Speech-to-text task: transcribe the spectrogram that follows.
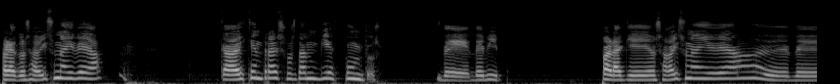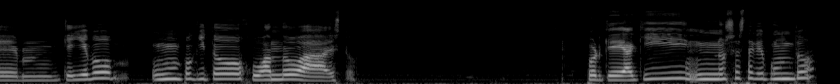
para que os hagáis una idea, cada vez que entráis os dan 10 puntos de, de VIP para que os hagáis una idea de, mm, que llevo un poquito jugando a esto. Porque aquí no sé hasta qué punto,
